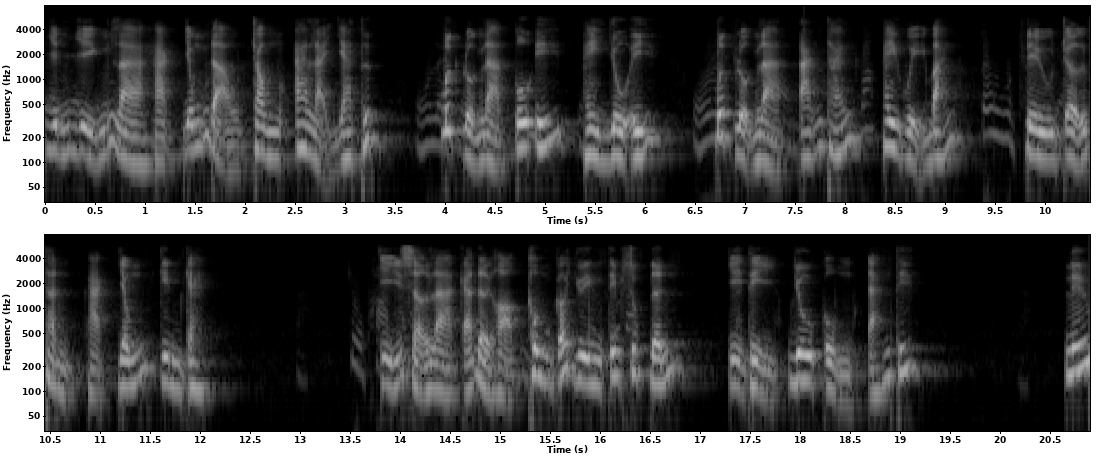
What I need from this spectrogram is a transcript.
Vĩnh viễn là hạt giống đạo trong A Lại Gia Thức. Bất luận là cố ý hay vô ý, bất luận là tán thán hay quỷ bán, đều trở thành hạt giống kim cang. Chỉ sợ là cả đời họ không có duyên tiếp xúc đến, vậy thì vô cùng đáng tiếc. Nếu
